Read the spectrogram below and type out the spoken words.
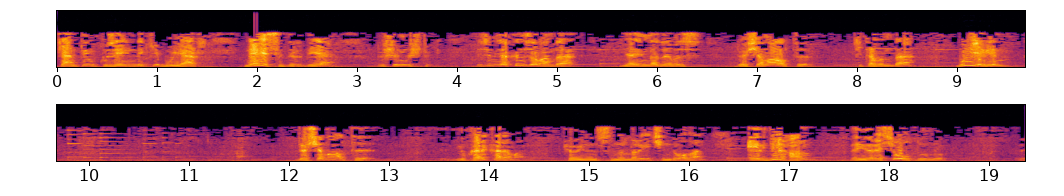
kentin kuzeyindeki bu yer neresidir diye düşünmüştük. Bizim yakın zamanda yayınladığımız Döşeme Altı kitabında bu yerin Döşeme Altı Yukarı Karaman köyünün sınırları içinde olan Evdirhan ve yöresi olduğunu e,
